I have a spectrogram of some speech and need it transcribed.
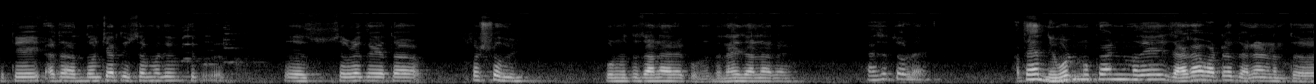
तर ते आता दोन चार दिवसामध्ये ते सगळं काही आता स्पष्ट होईल. कोण तर जाणार आहे कोण तर नाही जाणार आहे. असं चालू आहे. आता ह्या निवडणुकांमध्ये जागा वाटप झाल्यानंतर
